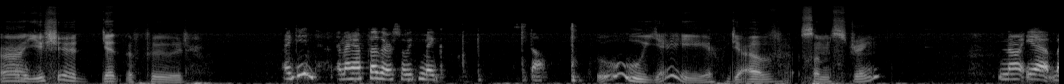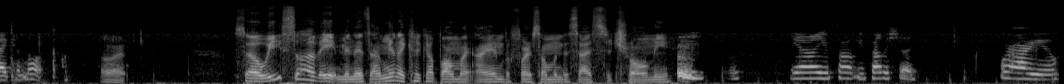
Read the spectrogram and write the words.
Uh, you should get the food. I did, and I have feathers, so we can make stuff. Ooh, yay. Do you have some string? Not yet, but I can look. Alright. So we still have eight minutes. I'm gonna cook up all my iron before someone decides to troll me. Yeah, you prob you probably should. Where are you?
